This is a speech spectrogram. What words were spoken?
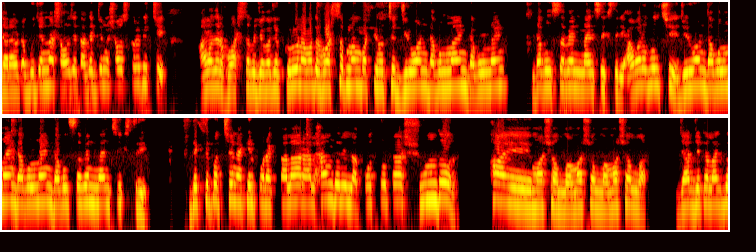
যারা ওটা বুঝেন না, সহজে তাদের জন্য সহজ করে দিচ্ছি। আমাদের হোয়াটসঅ্যাপে যোগাযোগ করুন। আমাদের হোয়াটসঅ্যাপ নাম্বারটি হচ্ছে zero one double nine double nine double seven nine six three আবারও বলছি zero one double nine double nine double seven nine six three দেখতে পাচ্ছেন, একের পর এক কালার, আলহামদুলিল্লাহ, কতটা সুন্দর। হায় মাশাল্লাহ মাশাল্লাহ মাশাল্লাহ যার যেটা লাগবে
